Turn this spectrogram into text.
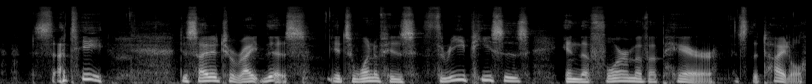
Satie decided to write this. It's one of his three pieces in the form of a pear. It's the title.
